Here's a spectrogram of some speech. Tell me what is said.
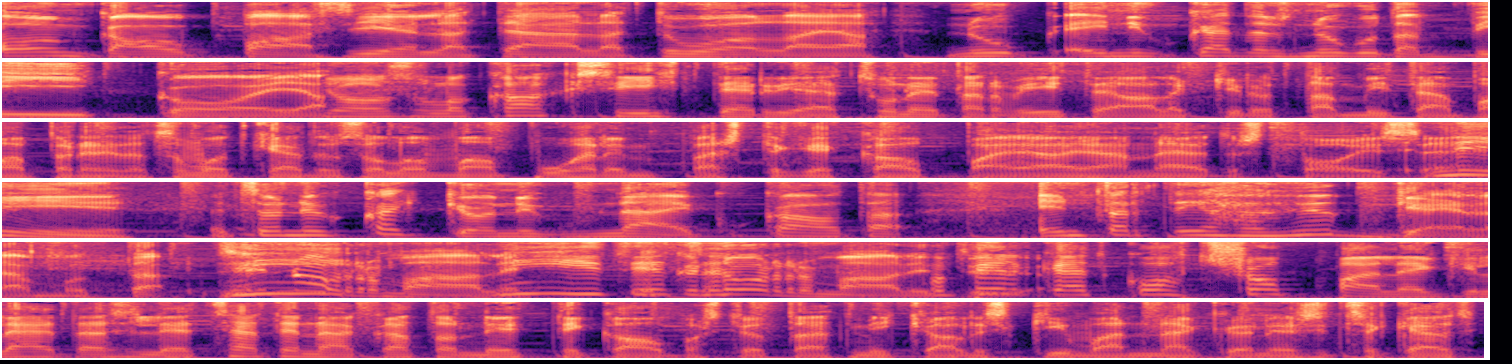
On kauppaa siellä, täällä, tuolla ja nuk, ei niinku käytännössä nukuta viikkoa ja Joo, sulla on kaksi sihteeriä, että sun ei tarvi itse allekirjoittaa mitään papereita. Sä voit käytännössä olla vaan puhelimen päästä tekemään kauppaa ja ajaa näytöstä toiseen. Niin, että se on niinku, kaikki on niinku näin. Kuka ota, nyt tarvitse ihan hyggeillä, mutta se on normaali. Niin, tiedätkö, normaali Mä pelkään, että kohta shoppaileekin lähdetään silleen, että sä et enää kato nettikaupasta jotain, että mikä olisi kivan näköinen. Ja sit sä käyt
